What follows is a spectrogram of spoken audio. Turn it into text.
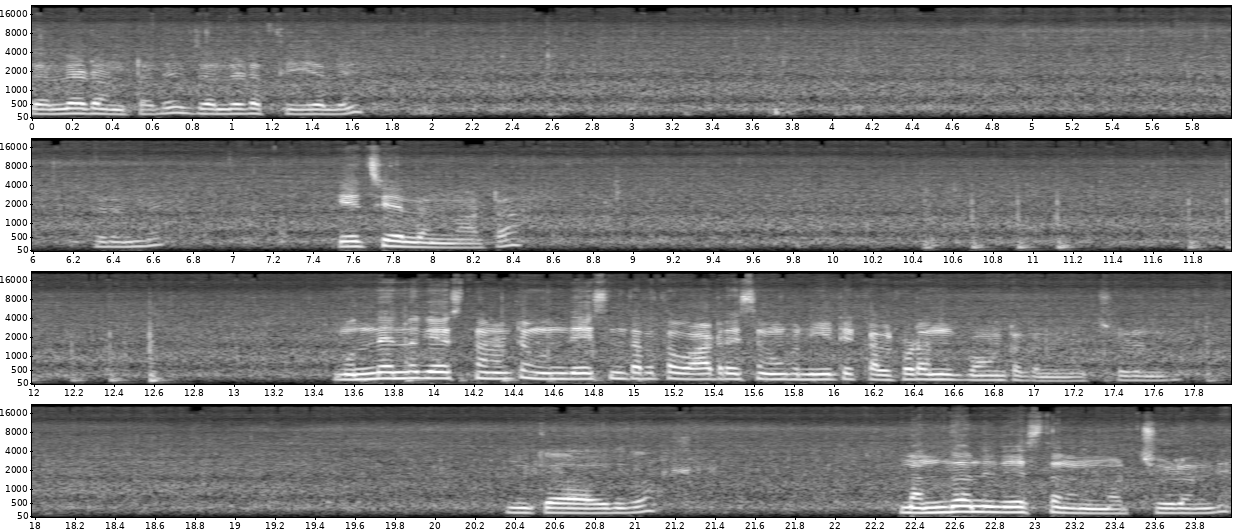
జల్లెడ ఉంటుంది జల్లెడ తీయాలి. చూడండి ఏ ముందు ఎందుకు వేస్తానంటే ముందు వేసిన తర్వాత వాటర్ వేసాము ఒక నీట్గా కలపడానికి బాగుంటుంది అన్నమాట చూడండి. ఇంకా ఇదిగో మందు అనేది వేస్తాను చూడండి.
